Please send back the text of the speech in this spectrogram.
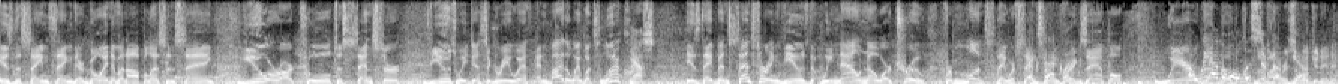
is the same thing. They're going to monopolists and saying, you are our tool to censor views we disagree with. And by the way, what's ludicrous is they've been censoring views that we now know are true. For months, they were censoring, Exactly. for example, where Oh, we the, the- the them, virus yeah. originated.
